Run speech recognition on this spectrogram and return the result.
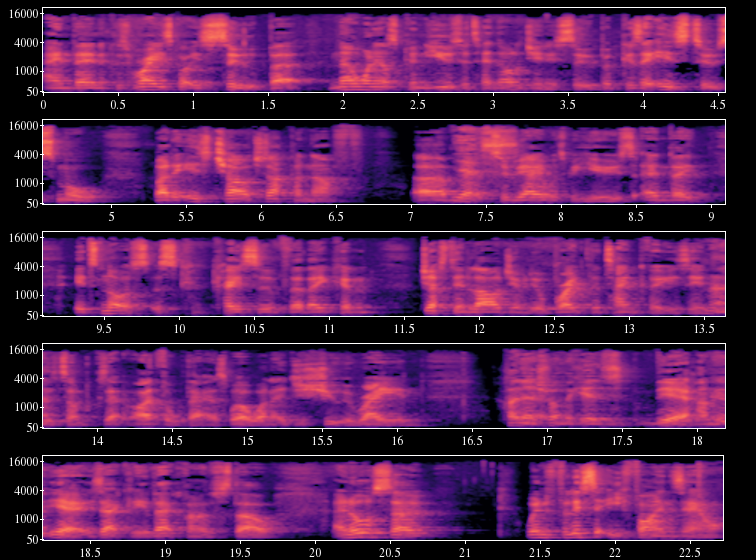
and then because Ray's got his suit, but no one else can use the technology in his suit because it is too small. But it is charged up enough um, Yes. to be able to be used, and they, it's not a case of that they can just enlarge him and he'll break the tank that he's in. No. Because I thought that as well. Why don't they just shoot a Ray in? I know, from the kids. Yeah, hundred, yeah, exactly that kind of style. And also, when Felicity finds out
